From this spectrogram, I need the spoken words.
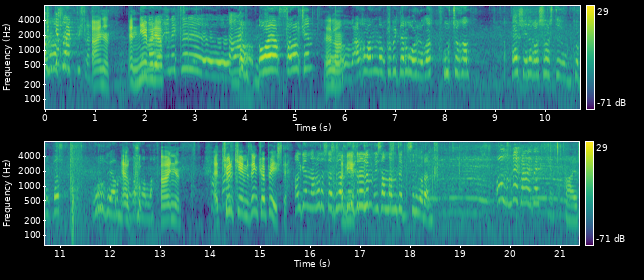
Arkadaşlar- Önce bırakmışlar. Aynen. Yani niye böyle yap? İnekleri e, Davar do- gitmiş. doğaya salarken He lan. e, arkalarında köpekleri koyuyorlar. Kurt çakal. Her şeyle karşılaştı bu köpekler. Gurur duyalım Ya, valla. Aynen. Ya, Türkiye'mizin köpeği işte. Hadi gelin arkadaşlar biraz Hadi gezdirelim insanların tepkisini görelim. Oğlum ver bana ben. Hayır.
